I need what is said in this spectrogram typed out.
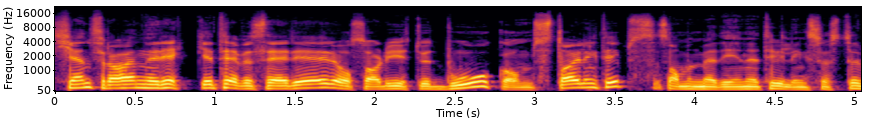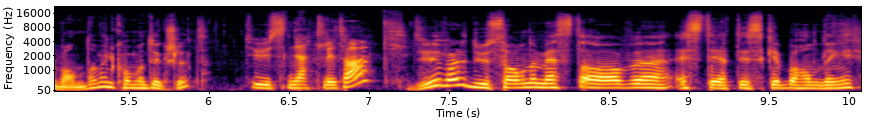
kjent fra en rekke TV-serier, og så har du gitt ut bok om stylingtips sammen med din tvillingsøster Wanda. Velkommen til ukeslutt. Tusen hjertelig takk. Du, Hva er det du savner mest av estetiske behandlinger?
